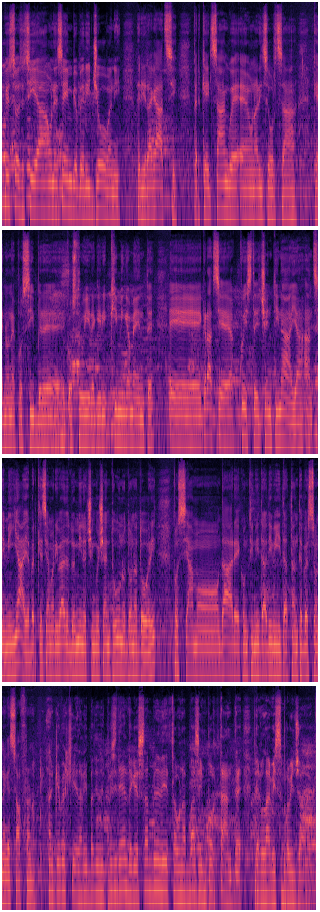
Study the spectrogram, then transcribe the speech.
Questo sia un esempio per i giovani, per i ragazzi, perché il sangue è una risorsa che non è possibile costruire chimicamente e grazie a queste centinaia, anzi migliaia, perché siamo arrivati a 2501 donatori, possiamo dare continuità di vita a tante persone che soffrono. Anche perché l'ha ribadito il Presidente che San Benedetto ha una base importante importante per l'Avis provinciale.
